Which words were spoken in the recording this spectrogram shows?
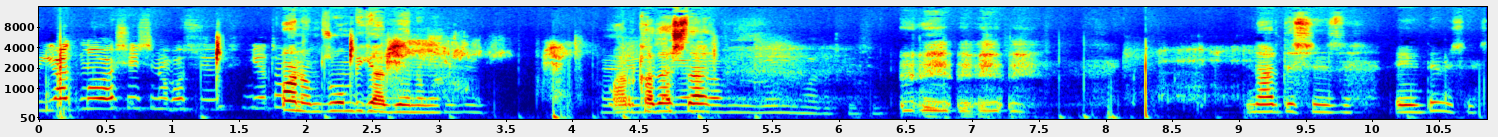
yatma başlayışına basıyoruz. Yatağa. Anam zombi geldi yanıma. Arkadaşlar-. Neredesiniz? Evde misiniz?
